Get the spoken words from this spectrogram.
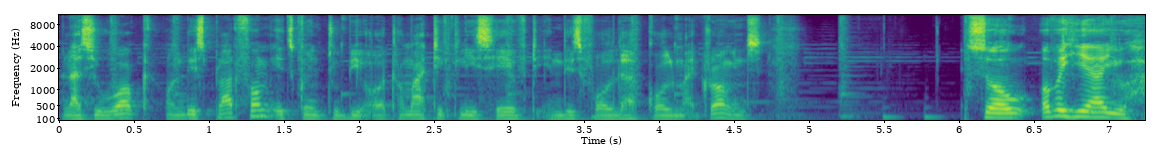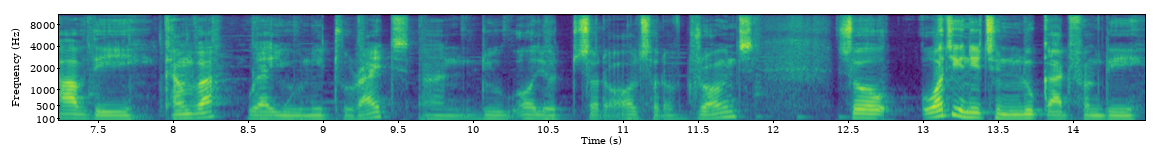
And as you work on this platform it's going to be automatically saved in this folder called my drawings. So over here you have the canva where you need to write and do all your sort of all sort of drawings. So what you need to look at from the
